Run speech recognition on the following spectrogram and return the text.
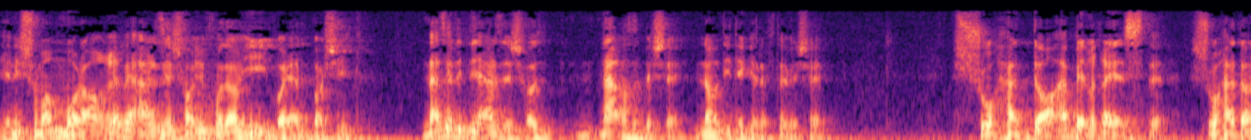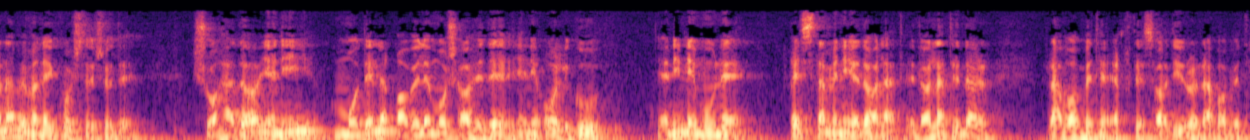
یعنی شما مراقب ارزش های خدایی باید باشید. نذارید این ارزش ها نقض بشه نادیده گرفته بشه. شهدا بالقسط. شهدا نه به معنی کشته شده. شهدا یعنی مدل قابل مشاهده یعنی الگو یعنی نمونه. قسط یعنی عدالت. عدالت در روابط اقتصادی رو روابط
